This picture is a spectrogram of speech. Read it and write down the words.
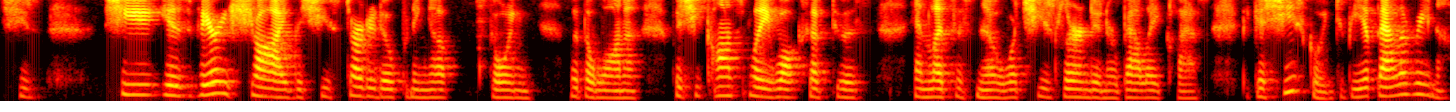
she's she is very shy, but she started opening up, going with Awana. But she constantly walks up to us and lets us know what she's learned in her ballet class because she's going to be a ballerina.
